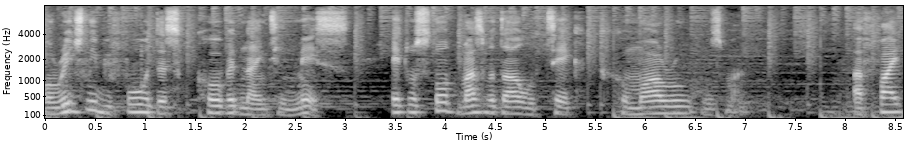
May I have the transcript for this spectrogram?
Originally, before this COVID 19 mess, it was thought Masvidal would take Kamaru Usman, a fight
